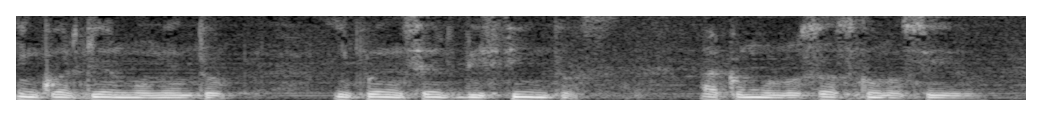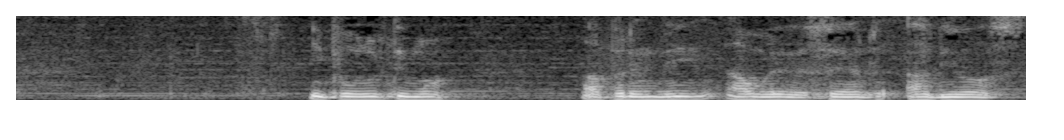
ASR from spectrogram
en cualquier momento y pueden ser distintos a como los has conocido. Y por último, aprendí a obedecer a Dios.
